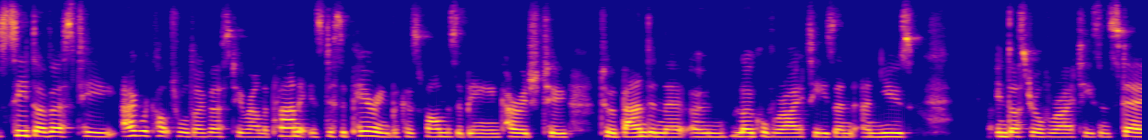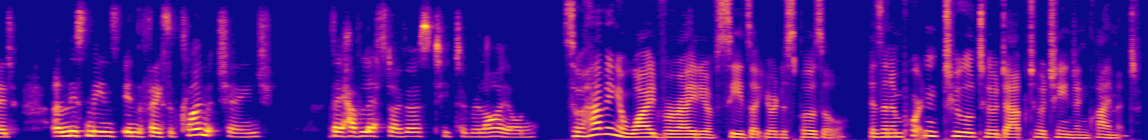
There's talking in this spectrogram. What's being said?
seed diversity, agricultural diversity around the planet is disappearing because farmers are being encouraged to to abandon their own local varieties and, and use industrial varieties instead. And this means in the face of climate change, they have less diversity to rely on. So having a wide variety of seeds at your disposal is an important tool to adapt to a changing climate.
